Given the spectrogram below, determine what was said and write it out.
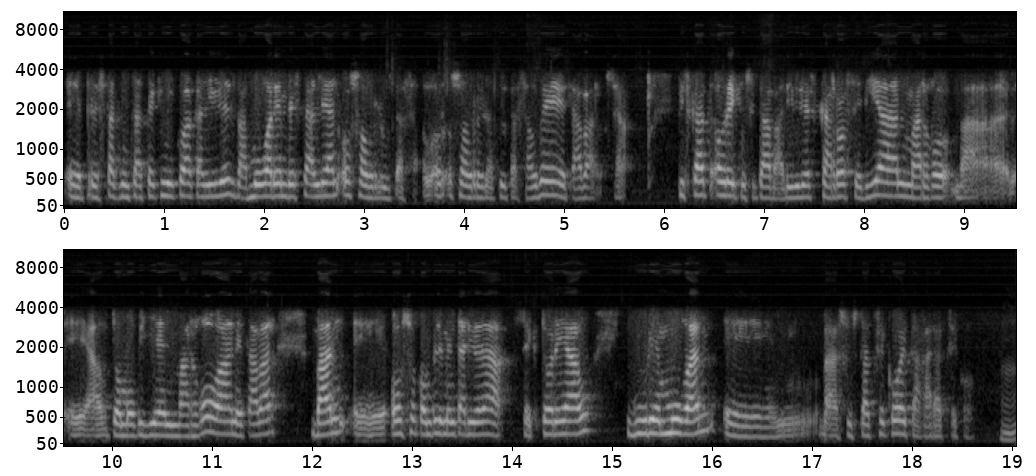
e, prestakuntza teknikoak adibidez, ba, mugaren beste aldean oso aurreratuta zaude, eta bar, osea, pizkat aurre ikusita, ba, adibidez, karrozerian, margo, ba, e, automobilen margoan, eta bar, ban e, oso komplementarioa da sektore hau gure mugan e, ba, sustatzeko eta garatzeko. Hmm.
